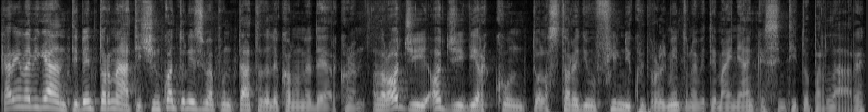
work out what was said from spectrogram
Cari naviganti, bentornati, 51esima puntata delle colonne d'Ercole. Allora, oggi, oggi, vi racconto la storia di un film di cui probabilmente non avete mai neanche sentito parlare,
